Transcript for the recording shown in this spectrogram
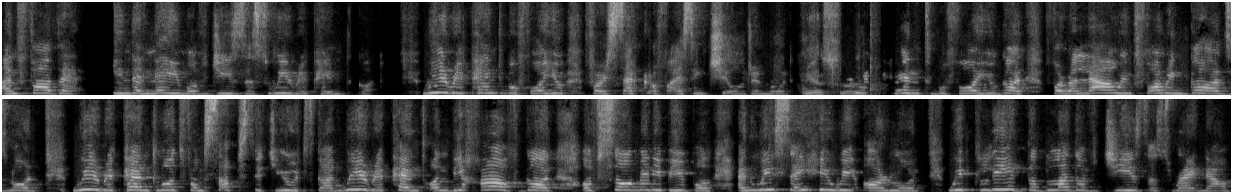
And Father, in the name of Jesus, we repent, God. We repent before you for sacrificing children, Lord. Yes, We repent before you, God, for allowing foreign gods, Lord. We repent, Lord, from substitutes, God. We repent on behalf, God, of so many people. And we say, Here we are, Lord. We plead the blood of Jesus right now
